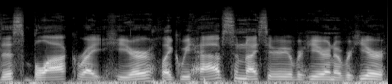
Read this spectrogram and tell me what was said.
this block right here. Like we have some nice area over here and over here,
